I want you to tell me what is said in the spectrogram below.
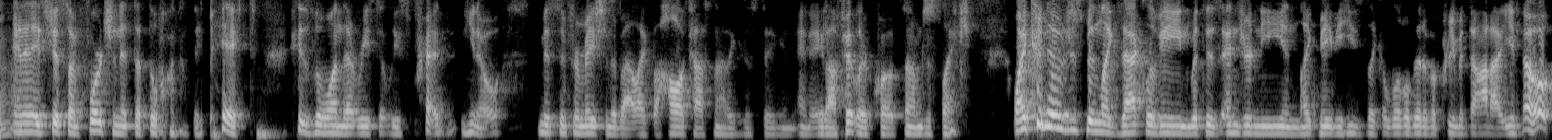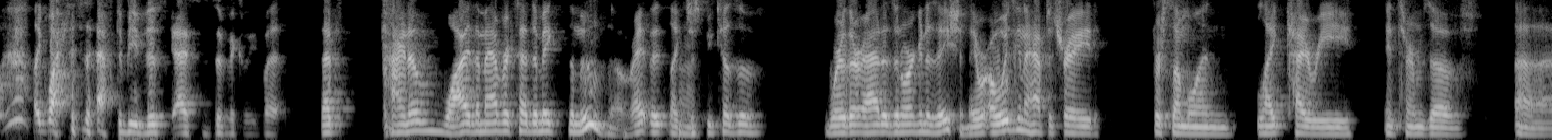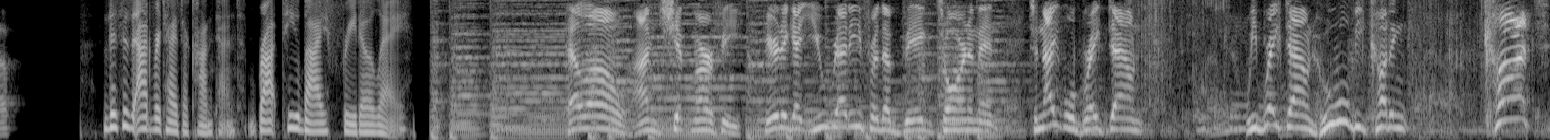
Mm-hmm. And it's just unfortunate that the one that they picked is the one that recently spread, you know, misinformation about like the Holocaust not existing and, and Adolf Hitler quotes. And I'm just like, why couldn't it have just been like Zach LaVine with his injured knee and like maybe he's like a little bit of a prima donna, you know? Like, why does it have to be this guy specifically? But that's kind of why the Mavericks had to make the move, though, right? Like hmm. just because of where they're at as an organization, they were always going to have to trade for someone like Kyrie in terms of. Uh, this is advertiser content brought to you by Frito Lay. Hello, I'm Chip Murphy, here to get you ready for the big tournament. Tonight we'll break down. We break down who will be cutting. Cut!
